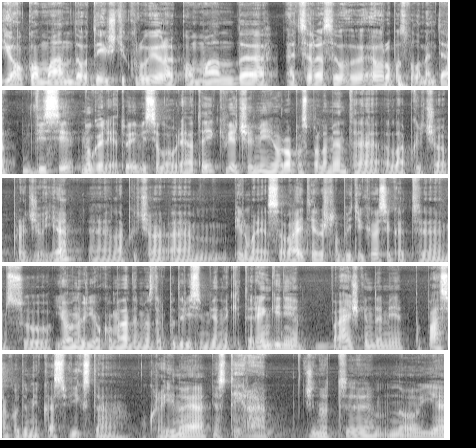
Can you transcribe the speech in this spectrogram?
jo komanda, o tai iš tikrųjų yra komanda, atsiras Europos parlamente? Visi nugalėtojai, visi laureatai kviečiami į Europos parlamentą lapkričio pradžioje, e, lapkričio um, pirmąją savaitę ir aš labai tikiuosi, kad um, su Jonu ir jo komanda mes dar padarysim vieną kitą renginį, paaiškindami papasakodami, kas vyksta Ukrainoje, nes tai yra žinot, nu, jie,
